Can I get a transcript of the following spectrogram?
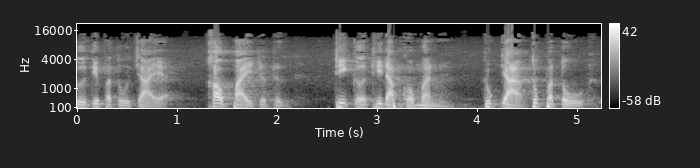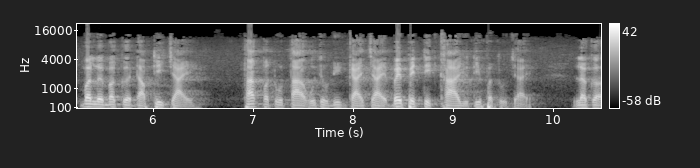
คือที่ประตูใจอะเข้าไปจนถึงที่เกิดที่ดับของมัน ทุกอย่างทุกประตูมันเลยมาเกิดดับที่ใจ ทั้งประตูตาหูจมูกลิ้นกายใจ ไม่ไปติดคาอยู่ที่ประตูใจ แล้วก็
